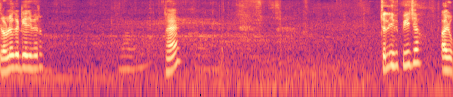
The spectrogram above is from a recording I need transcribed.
ਚਲਾਉਣੀ ਗੱਡੀ ਅੱਜ ਫਿਰ? ਹੈ? ਚੱਲੀ ਫਿਰ ਪੀ ਜਾ ਆਜੋ।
